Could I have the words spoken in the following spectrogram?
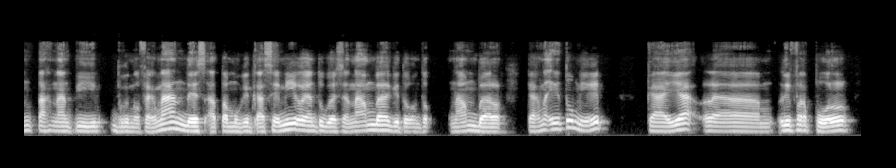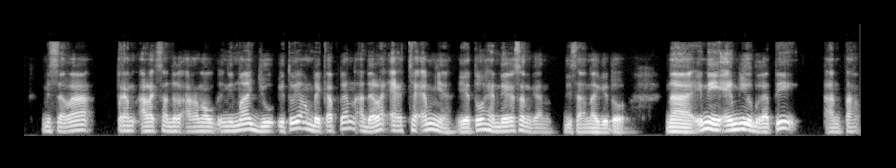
entah nanti Bruno Fernandes atau mungkin Casemiro yang tugasnya nambah gitu untuk nambal karena ini tuh mirip kayak em, Liverpool misalnya Trent Alexander Arnold ini maju itu yang backup kan adalah RCM-nya yaitu Henderson kan di sana gitu. Nah, ini MU berarti entah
